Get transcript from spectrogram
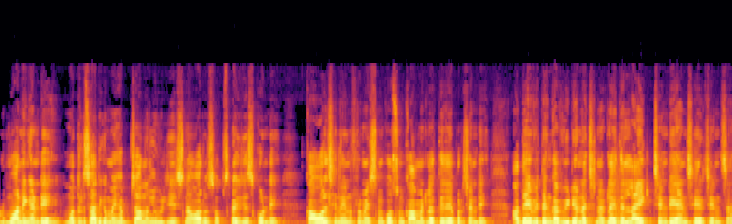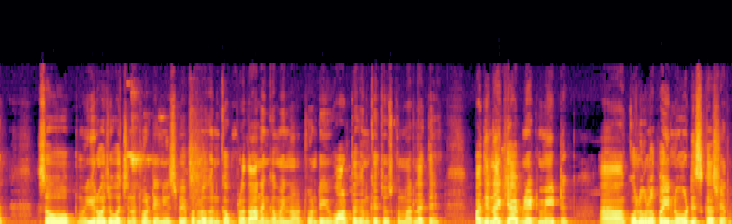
గుడ్ మార్నింగ్ అండి. మొదటిసారిగా మై హబ్ ఛానల్ వీడియో చేసిన వారు సబ్స్క్రైబ్ చేసుకోండి. కావాల్సిన ఇన్ఫర్మేషన్ కోసం కామెంట్లో తెలియపరచండి. అదేవిధంగా వీడియో నచ్చినట్లయితే లైక్ చేయండి అండ్ షేర్ చేయండి సార్. సో ఈరోజు వచ్చినటువంటి న్యూస్ పేపర్లో కనుక ప్రధానంగామైనటువంటి వార్త కనుక చూసుకున్నట్లయితే పదిన క్యాబినెట్ మీట్ కొలువులపై నో డిస్కషన్.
